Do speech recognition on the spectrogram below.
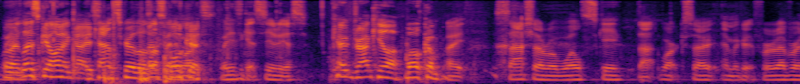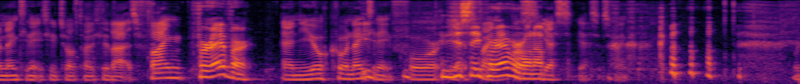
we All right, let's get on it, guys. can't screw those Let's up anymore. focus. We need to get serious. Count Dracula, welcome. Right. Sasha Rowolski, that works out. Immigrate Forever, 1982, 12, 22, that is fine. Forever. And Yoko, 1984. Did you yeah, just say fine. forever It's- on a- Yes, yes, it's fine. We,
